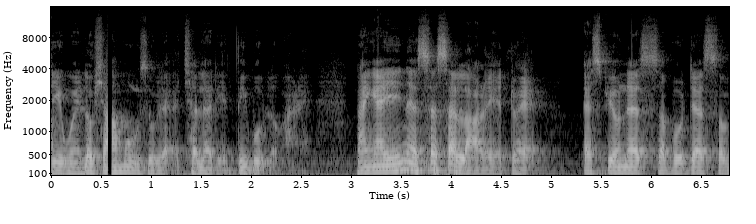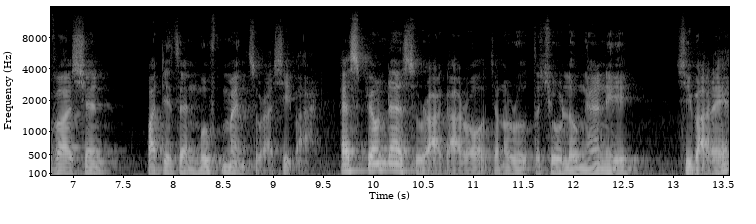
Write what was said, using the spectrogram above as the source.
တီဝင်လှုပ်ရှားမှုဆိုတဲ့အချက်လက်တွေသိဖို့လိုပါတယ်နိုင်ငံရေးနဲ့ဆက်ဆက်လာတဲ့အတွက် espionage sabotage subversion partisan movement ဆိုတာရှိပါတယ် espionage ဆိုတာကတော့ကျွန်တော်တို့တချို့လုပ်ငန်းတွေရှိပါတယ်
